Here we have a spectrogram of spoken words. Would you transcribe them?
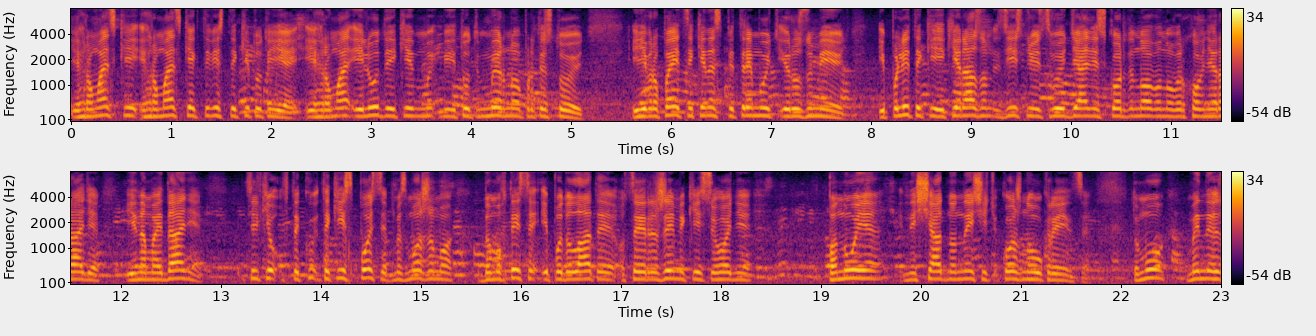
і громадські, і громадські активісти, які тут є, і грома, і люди, які і тут мирно протестують, і європейці, які нас підтримують і розуміють, і політики, які разом здійснюють свою діяльність координовану у Верховній Раді і на Майдані. Тільки в такий спосіб ми зможемо домогтися і подолати оцей режим, який сьогодні панує, нещадно нищить кожного українця. Тому ми не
